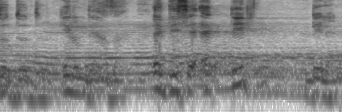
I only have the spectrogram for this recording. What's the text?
দূর দূর দূর, কিরম দেখা যায়? এই দিছে একটিভ ডিলেট।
